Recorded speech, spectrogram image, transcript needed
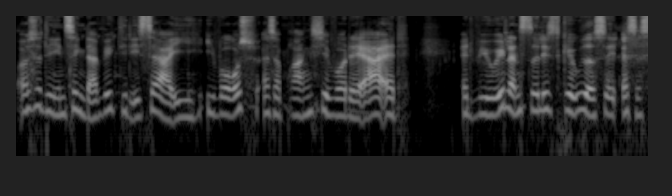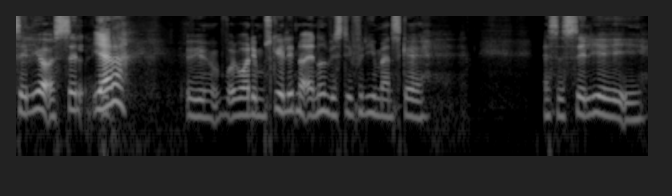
også, at det er en ting, der er vigtigt, især i, i vores altså, branche, hvor det er, at, at vi jo et eller andet sted lidt skal ud og sælge, altså, sælge os selv. Ja da. Øh, hvor, hvor det måske er lidt noget andet, hvis det er fordi, man skal altså, sælge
